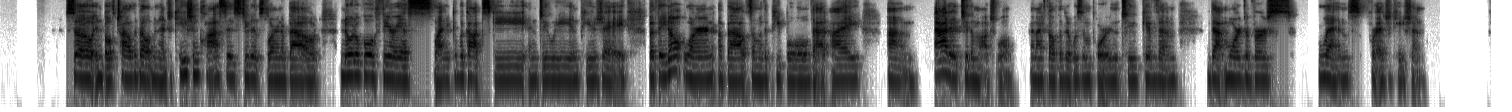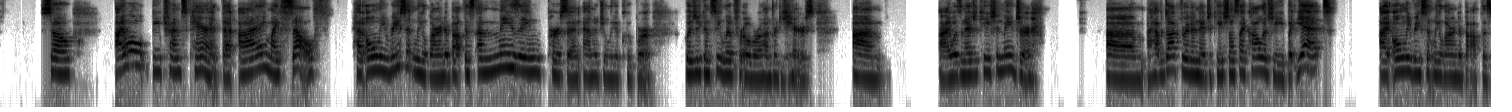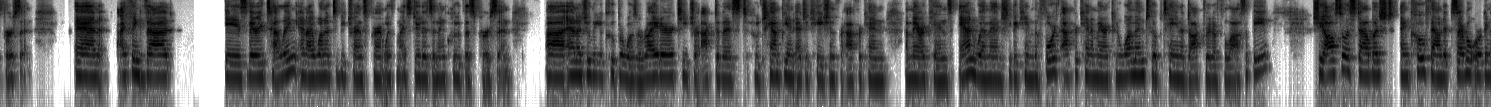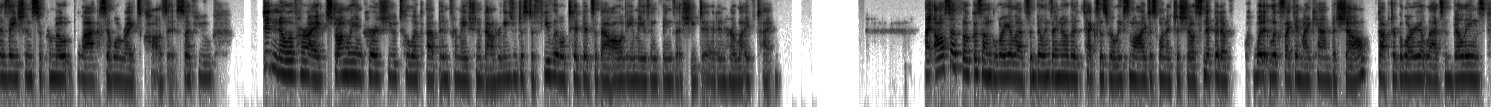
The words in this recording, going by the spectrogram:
So in both child development education classes, students learn about notable theorists like Vygotsky and Dewey and Piaget, but they don't learn about some of the people that I um, added to the module. And I felt that it was important to give them that more diverse lens for education. So I will be transparent that I myself had only recently learned about this amazing person, Anna Julia Cooper, who, as you can see, lived for over 100 years. Um, I was an education major. Um, I have a doctorate in educational psychology, but yet I only recently learned about this person. And I think that is very telling and I wanted to be transparent with my students and include this person. Uh, Anna Julia Cooper was a writer, teacher, activist who championed education for African Americans and women. She became the fourth African American woman to obtain a doctorate of philosophy. She also established and co-founded several organizations to promote Black civil rights causes. So if you didn't know of her, I strongly encourage you to look up information about her. These are just a few little tidbits about all of the amazing things that she did in her lifetime. I also focus on Gloria Ladson Billings. I know the text is really small. I just wanted to show a snippet of what it looks like in my Canvas shell. Dr. Gloria Ladson Billings,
